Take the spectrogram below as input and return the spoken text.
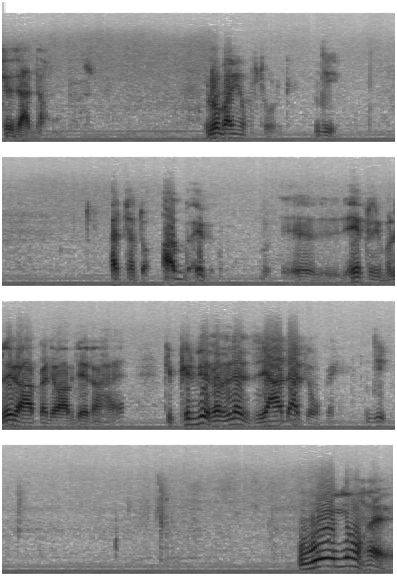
سے زیادہ ہوں گے ربائیوں کو چھوڑ کے۔ جی۔ اچھا تو اب ایک گا آپ کا جواب دینا ہے کہ پھر بھی غزلیں زیادہ کیوں کہیں؟ جی۔ وہ یوں ہے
